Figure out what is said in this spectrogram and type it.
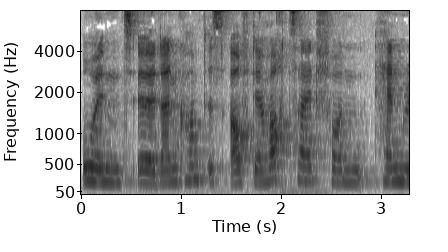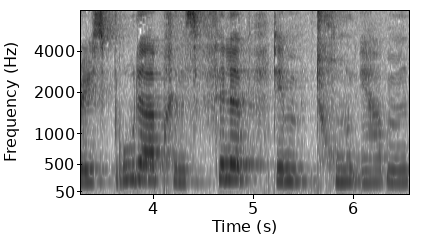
Und äh, dann kommt es auf der Hochzeit von Henrys Bruder, Prinz Philipp, dem Thronerben,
